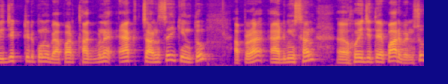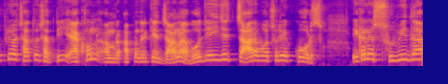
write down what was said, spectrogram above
রিজেক্টের কোনো ব্যাপার থাকবে না। এক চান্সেই কিন্তু আপনারা অ্যাডমিশান হয়ে যেতে পারবেন। সুপ্রিয় ছাত্রছাত্রী, এখন আমরা আপনাদেরকে জানাব যে এই যে চার বছরের কোর্স এখানে সুবিধা,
